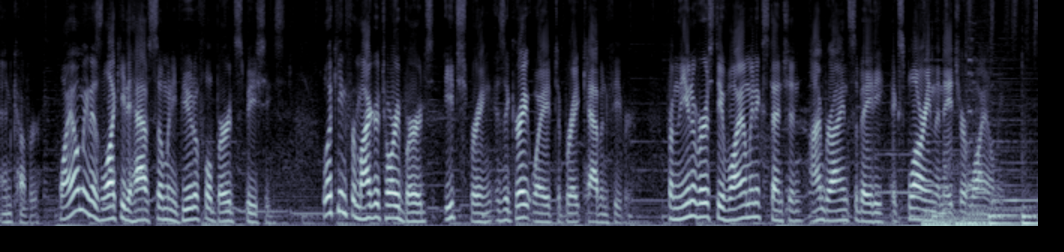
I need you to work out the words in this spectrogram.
and cover. Wyoming is lucky to have so many beautiful bird species. Looking for migratory birds each spring is a great way to break cabin fever. From the University of Wyoming Extension, I'm Brian Sebade, exploring the nature of Wyoming.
